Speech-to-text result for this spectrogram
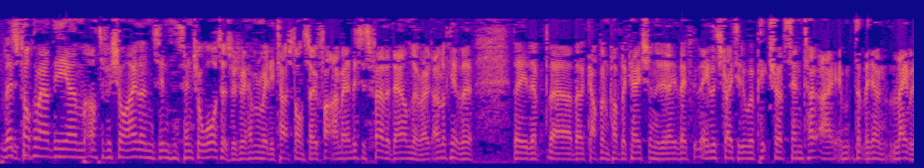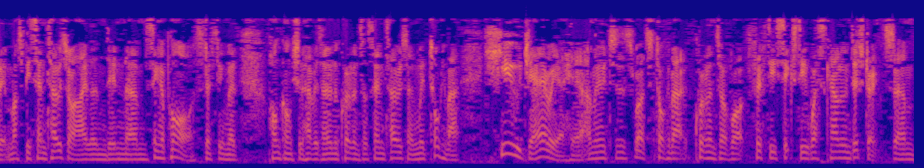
Let's talk about the um, artificial islands in central waters, which we haven't really touched on so far. I mean, this is further down the road. I'm looking at the the, the, uh, the government publication. They, they've illustrated it with a picture of Sento- uh, they don't label it. It must be Sentosa Island in um, Singapore, suggesting that Hong Kong should have its own equivalent of Sentosa. And we're talking about huge area here. I mean, it's, well, it's talking about equivalent of what 50, 60 West Kowloon districts. Um,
